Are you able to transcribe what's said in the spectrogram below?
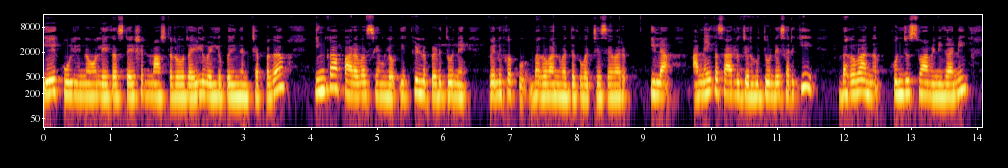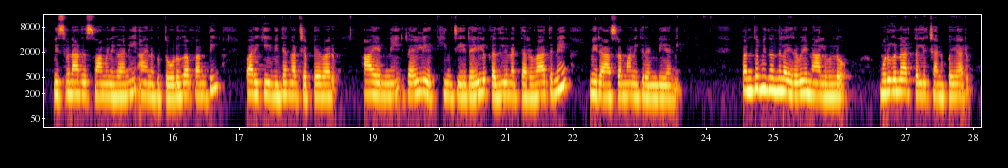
ఏ కూలీనో లేక స్టేషన్ మాస్టరో రైలు వెళ్ళిపోయిందని చెప్పగా ఇంకా పారవస్యంలో ఎక్కిళ్ళు పెడుతూనే వెనుకకు భగవాన్ వద్దకు వచ్చేసేవారు. ఇలా అనేక సార్లు జరుగుతుండేసరికి భగవాన్ కుంజుస్వామిని కానీ విశ్వనాథ స్వామిని కానీ ఆయనకు తోడుగా పంపి వారికి ఈ విధంగా చెప్పేవారు. ఆయన్ని రైలు ఎక్కించి రైలు కదిలిన తర్వాతనే మీరు ఆశ్రమానికి రండి అని. పంతొమ్మిది వందల ఇరవై నాలుగులో మురుగునార్ తల్లి చనిపోయారు.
